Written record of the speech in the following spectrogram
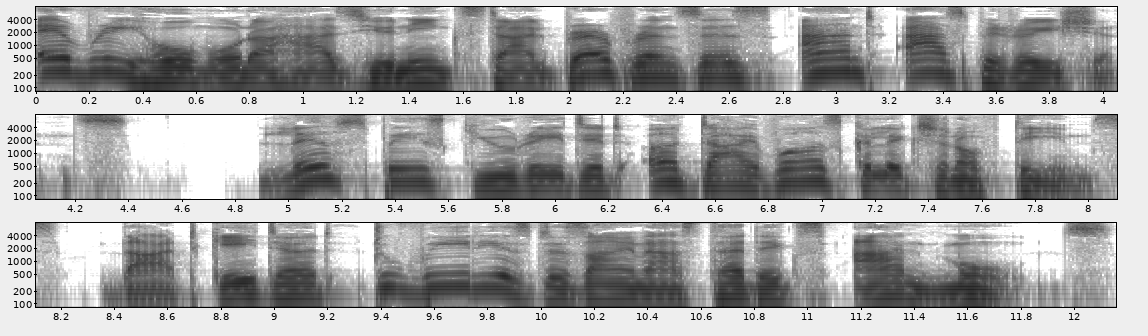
every homeowner has unique style preferences and aspirations. Livspace curated a diverse collection of themes that catered to various design aesthetics and moods,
